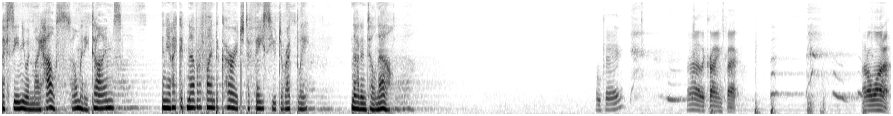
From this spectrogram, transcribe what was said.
I've seen you in my house so many times, and yet I could never find the courage to face you directly. Not until now. Okay. Ah, the crying's back. I don't wanna.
